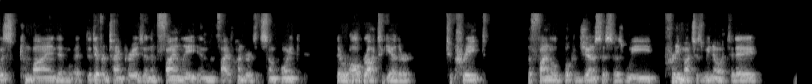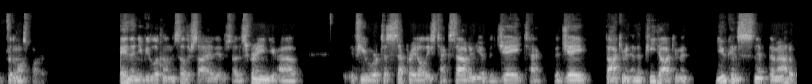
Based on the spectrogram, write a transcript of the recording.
was combined and at the different time periods. And then finally in the 500s at some point, they were all brought together to create the final book of Genesis as we pretty much as we know it today, for the most part. And then if you look on this other side, the other side of the screen, you have if you were to separate all these texts out and you have the J tech, the J document and the P document, you can snip them out of,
